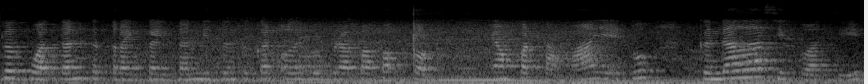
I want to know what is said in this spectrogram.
kekuatan keterkaitan ditentukan oleh beberapa faktor. Yang pertama yaitu kendala situasi,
